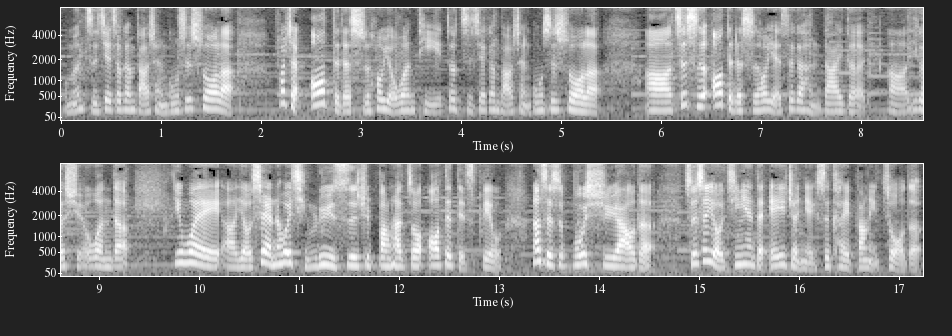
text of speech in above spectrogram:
我们直接就跟保险公司说了。或者 order 的时候有问题，就直接跟保险公司说了。呃，其实 audit 的时候也是个很大一个呃一个学问的，因为呃有些人呢会请律师去帮他做 audit dispute，那其实不需要的。其实有经验的 agent 也是可以帮你做的，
